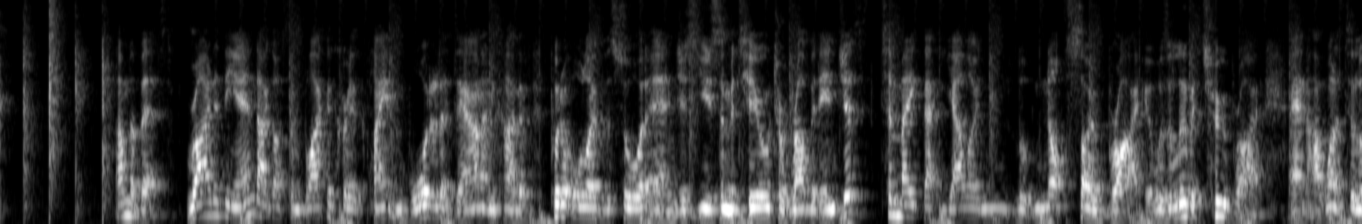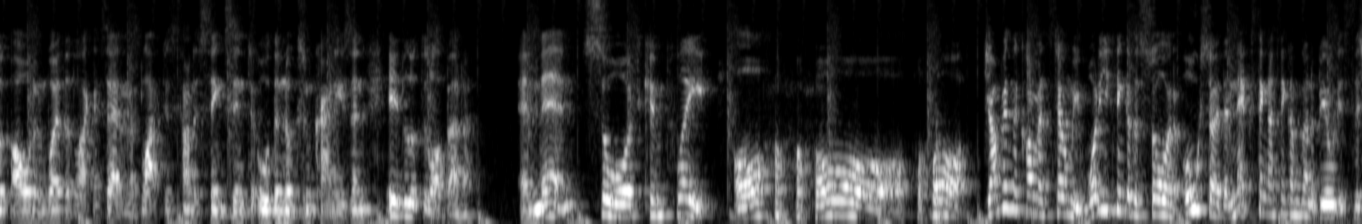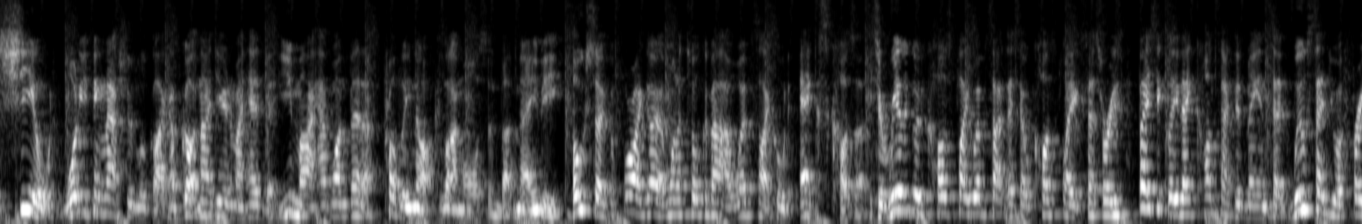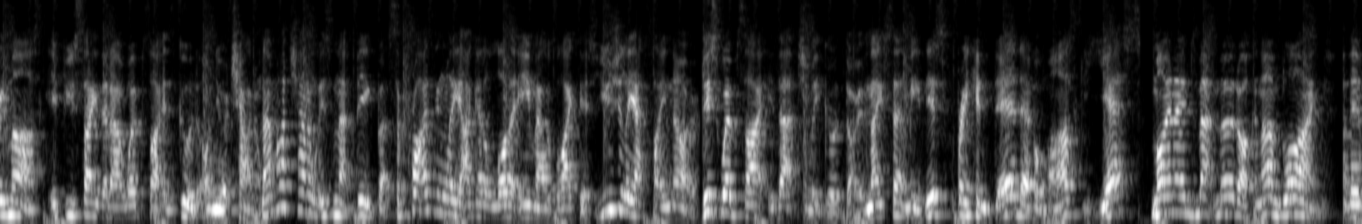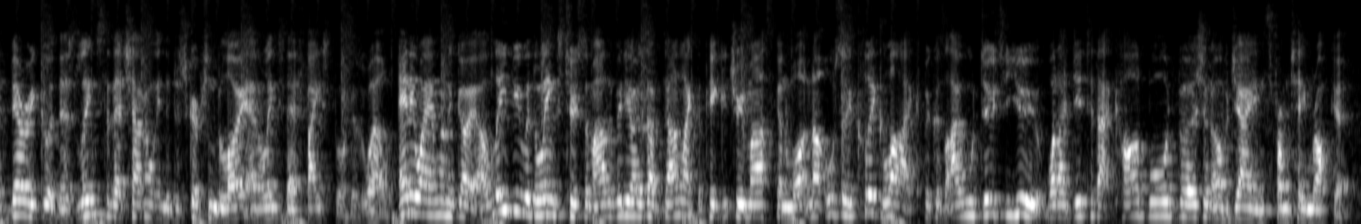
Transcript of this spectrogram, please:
I'm the best. Right at the end, I got some black acrylic paint and watered it down and kind of put it all over the sword and just used some material to rub it in just to make that yellow look not so bright. It was a little bit too bright and I want it to look old and weathered like I said and the black just kind of sinks into all the nooks and crannies and it looked a lot better. And then, sword complete. Oh, ho, ho, ho, Jump in the comments, tell me, what do you think of the sword? Also, the next thing I think I'm gonna build is the shield. What do you think that should look like? I've got an idea in my head, but you might have one better. Probably not, because I'm awesome, but maybe. Also, before I go, I wanna talk about a website called Xcoser. It's a really good cosplay website. They sell cosplay accessories. Basically, they contacted me and said, we'll send you a free mask if you say that our website is good on your channel. Now, my channel isn't that big, but surprisingly, I get a lot of emails like this. Usually I say no. This website is actually good though. And they sent me this freaking Daredevil mask. Yes. My name's Matt Murdock and I'm blind. They're very good. There's links to their channel in the description below and a link to their Facebook as well. Anyway, I'm gonna go. I'll leave you with links to some other videos I've done like the Pikachu mask and whatnot. Also click like because I will do to you what I did to that cardboard version of James from Team Rocket.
